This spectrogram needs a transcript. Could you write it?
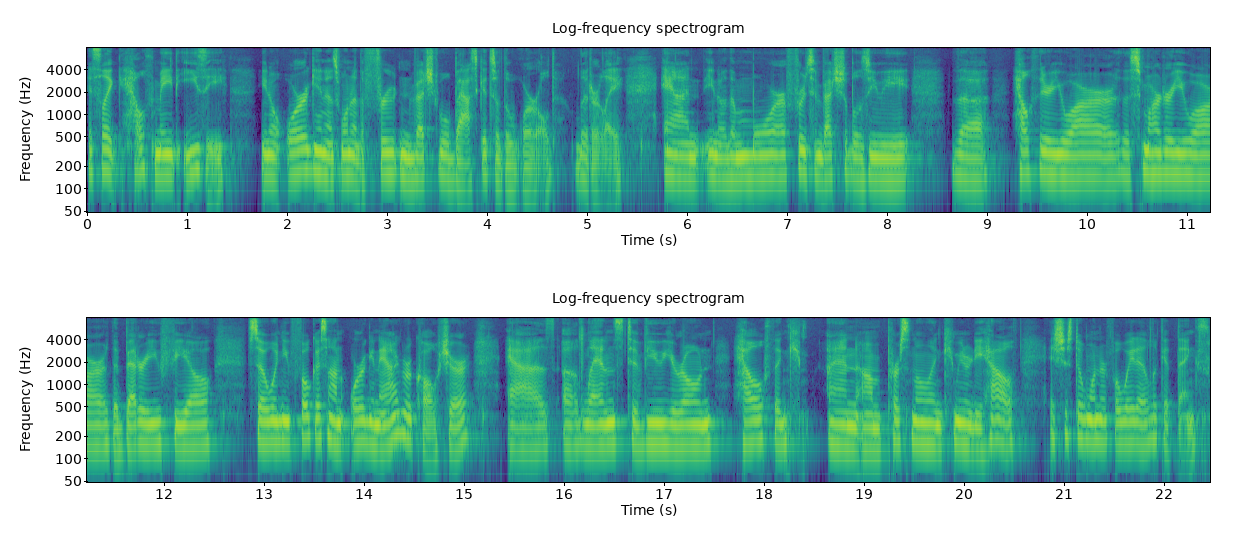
it's like health made easy. You know, Oregon is one of the fruit and vegetable baskets of the world, literally. And, you know, the more fruits and vegetables you eat, the healthier you are, the smarter you are, the better you feel. So when you focus on Oregon agriculture as a lens to view your own health and, and um, personal and community health, it's just a wonderful way to look at things.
